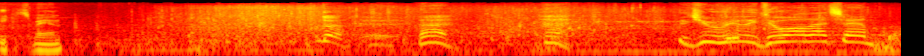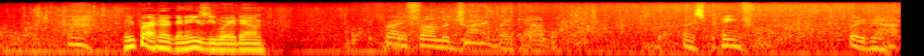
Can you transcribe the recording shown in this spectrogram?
Jeez, man. Did you really do all that, Sam? You probably took an easy way down. You probably found the dry way down. That's painful. Way down.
